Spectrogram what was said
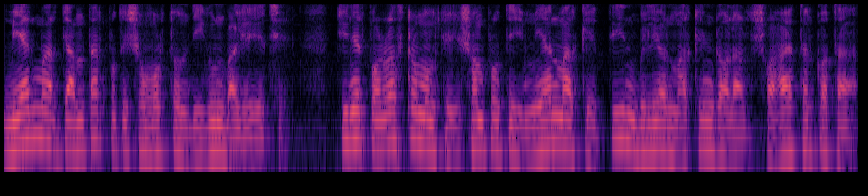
মিয়ানমার জান্তার প্রতি সমর্থন দ্বিগুণ বাড়িয়েছে। চীনের পররাষ্ট্রমন্ত্রী সম্প্রতি মিয়ানমারকে তিন বিলিয়ন মার্কিন ডলার সহায়তার কথা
